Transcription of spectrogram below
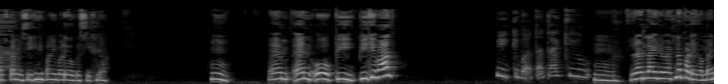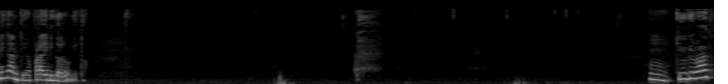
बचपन में सीख नहीं पानी बड़े होके सीखना। हम्म M N O P P के बाद? पी के बाद आता है क्यों हम्म रेड लाइट में बैठना पड़ेगा मैं नहीं जानती अब पढ़ाई नहीं करोगी तो। हम्म क्यू के बाद?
